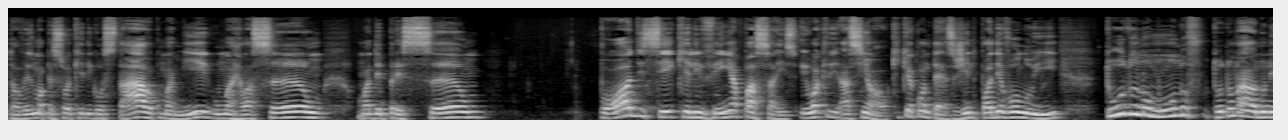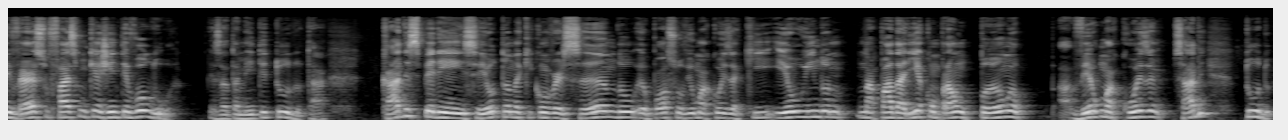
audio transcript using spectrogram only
talvez uma pessoa que ele gostava, como amigo, uma relação, uma depressão pode ser que ele venha a passar isso. Eu acredito, assim, ó, o que que acontece? A gente pode evoluir, tudo no mundo, tudo no universo faz com que a gente evolua. Exatamente tudo, tá? Cada experiência, eu estando aqui conversando, eu posso ouvir uma coisa aqui, eu indo na padaria comprar um pão, eu ver alguma coisa, sabe? Tudo.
